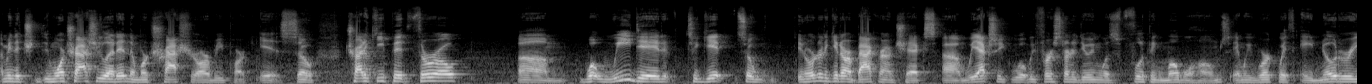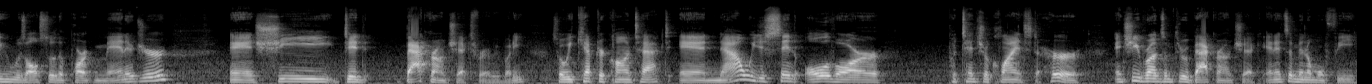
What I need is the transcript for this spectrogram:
I mean, the, the more trash you let in, the more trash your RV park is. So try to keep it thorough. Um, what we did to get so in order to get our background checks, um, we actually what we first started doing was flipping mobile homes, and we worked with a notary who was also the park manager, and she did background checks for everybody. So we kept her contact, and now we just send all of our potential clients to her, and she runs them through a background check, and it's a minimal fee.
